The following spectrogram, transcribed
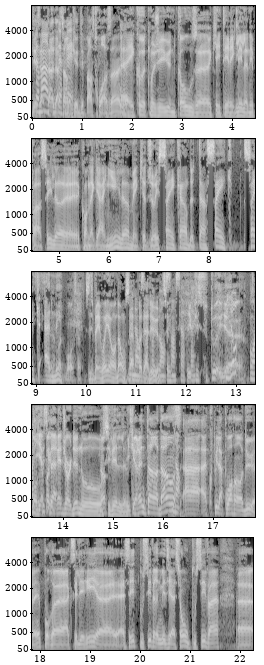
des exactement, temps tout à d'attente qui dépassent trois ans. là. Euh, écoute, moi j'ai eu une cause euh, qui a été réglée l'année passée, là, euh, qu'on a gagnée, là, mais qui a duré cinq ans de temps, cinq, cinq années. bon sens. Je dis ben voyons donc, ça n'a non, pas d'allure. bon. Et puis surtout, il a, ouais. N'y a pas d'arrêt Jordan au civil. Et qu'il y aurait une tendance à, à couper la poire en deux hein, pour euh, accélérer, euh, essayer de pousser vers une médiation ou pousser vers euh,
